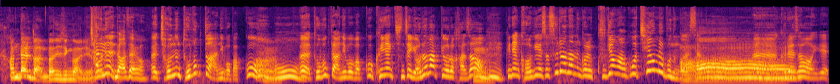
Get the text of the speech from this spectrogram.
한 달도 안 다니신 거 아니에요? 저는 맞아요. 네, 저는 도복도 안 입어봤고, 응. 네, 도복도 안 입어봤고 그냥 진짜 여름 학교로 가서 음. 그냥 거기에서 수련하는 걸 구경하고 체험해 보는 거였어요. 아. 네, 그래서 이게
